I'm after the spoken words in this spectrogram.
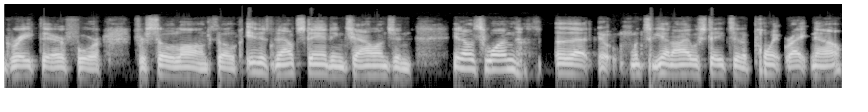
great there for for so long. So it is an outstanding challenge, and you know, it's one that once again Iowa State's at a point right now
